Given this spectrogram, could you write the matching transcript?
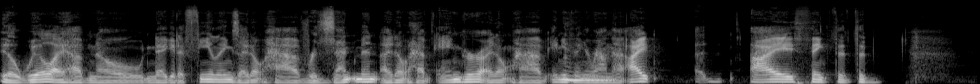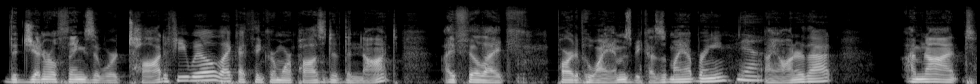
ill will. I have no negative feelings. I don't have resentment. I don't have anger. I don't have anything around mm-hmm. that. I I think that the the general things that we're taught, if you will, like I think are more positive than not. I feel like part of who I am is because of my upbringing. Yeah. I honor that. I'm not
